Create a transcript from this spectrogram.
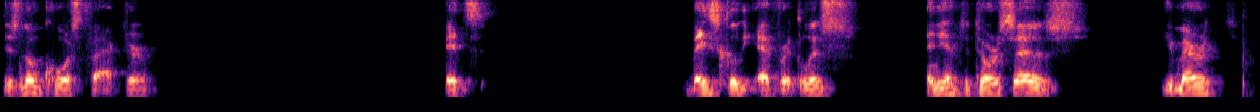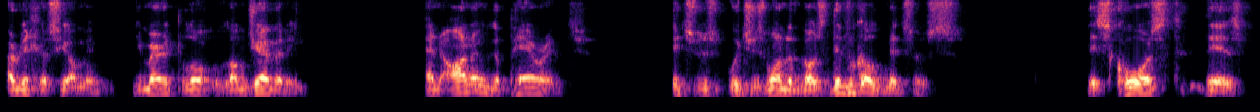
There's no cost factor. It's basically effortless. And yet the Torah says you merit Arichas Yomim, you merit longevity. And honoring a parent just, which is one of the most difficult mitzvahs. There's cost, there's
